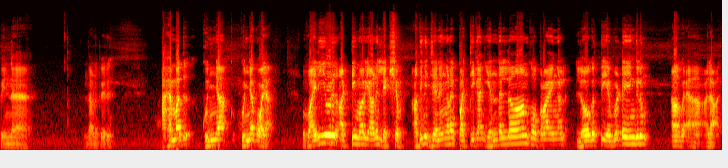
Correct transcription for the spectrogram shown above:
പിന്നെ എന്താണ് പേര്? അഹമ്മദ് കുഞ്ഞ കുഞ്ഞകോയ. വലിയൊരു അട്ടിമറിയാണ് ലക്ഷ്യം. അതിന് ജനങ്ങളെ പറ്റിക്കാൻ എന്തെല്ലാം കോപ്രായങ്ങൾ ലോകത്ത് എവിടെയെങ്കിലും അല്ല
